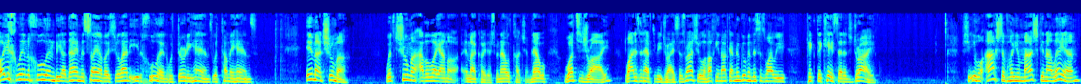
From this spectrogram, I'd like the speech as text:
Oichlin chulin biyadai messiah you're allowed to eat chulin with dirty hands, with tame hands. Imat truma with truma avaloi ima kodesh, but not with kachim. Now, what's dry? Why does it have to be dry? Says Rashi, "Ulhachi nakan nuguvin." This is why we pick the case that it's dry. She'ilu achshav hayumashkin aleim,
